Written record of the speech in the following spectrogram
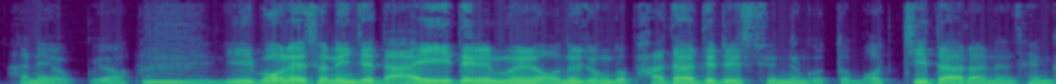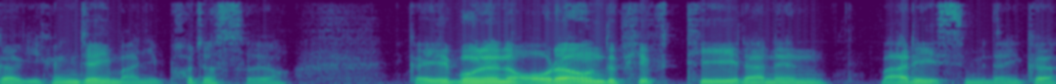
한 해였고요. 음. 일본에서는 이제 나이 듦을 어느 정도 받아들일 수 있는 것도 멋지다라는 생각이 굉장히 많이 퍼졌어요. 그러니까 일본에는 around 50라는 말이 있습니다. 그러니까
